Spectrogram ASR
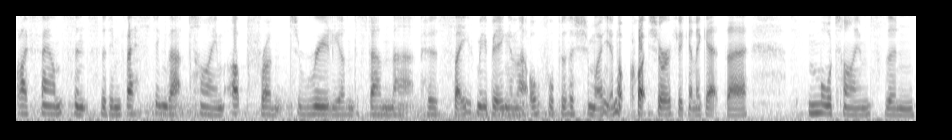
I found since that investing that time up front to really understand that has saved me being in that awful position where you're not quite sure if you're going to get there more times than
